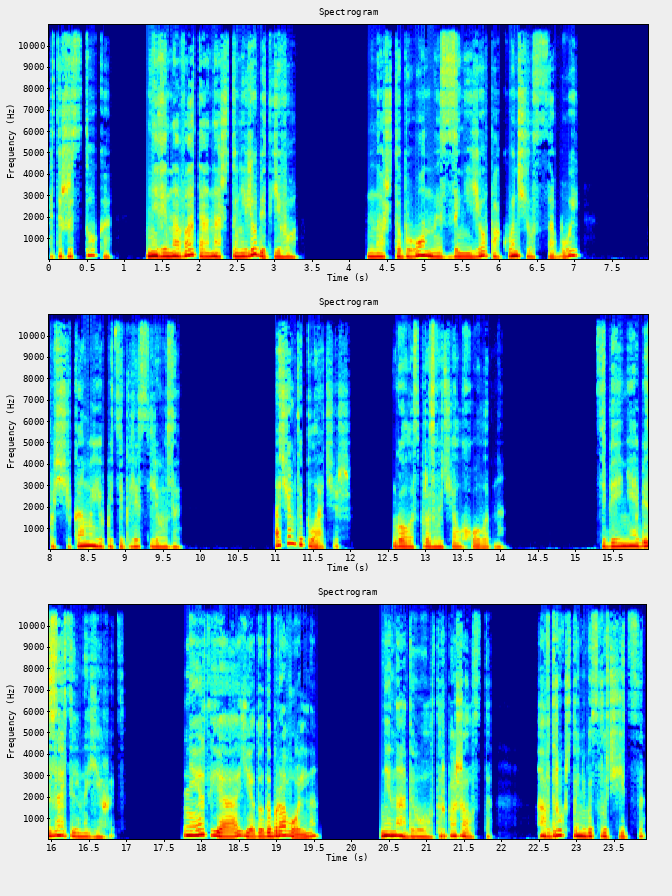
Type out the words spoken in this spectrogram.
Это жестоко. Не виновата она, что не любит его. Но чтобы он из-за нее покончил с собой, по щекам ее потекли слезы. «О чем ты плачешь?» — голос прозвучал холодно. «Тебе не обязательно ехать». «Нет, я еду добровольно». «Не надо, Уолтер, пожалуйста. А вдруг что-нибудь случится?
